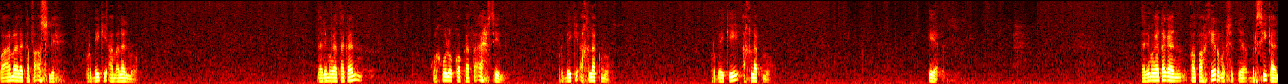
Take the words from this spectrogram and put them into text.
wa amalaka fa aslih. Perbaiki amalanmu. Dan dia mengatakan wa khuluqaka ahsin. Perbaiki akhlakmu. Perbaiki akhlakmu. Iya. Tadi mengatakan fatahkir maksudnya bersihkan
